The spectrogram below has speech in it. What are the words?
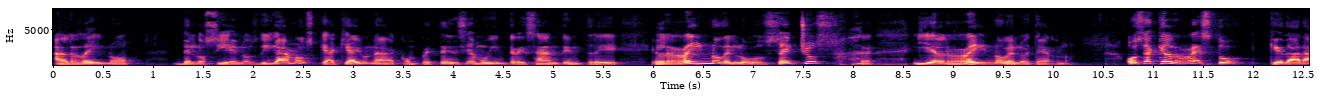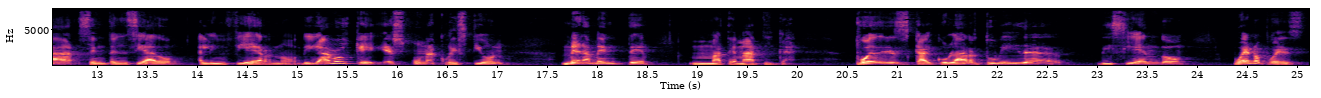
al reino de los cielos. Digamos que aquí hay una competencia muy interesante entre el reino de los hechos y el reino de lo eterno. O sea que el resto quedará sentenciado al infierno. Digamos que es una cuestión meramente matemática. Puedes calcular tu vida diciendo, bueno, pues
